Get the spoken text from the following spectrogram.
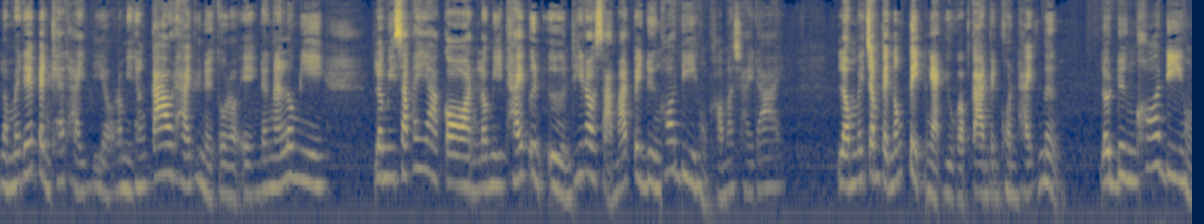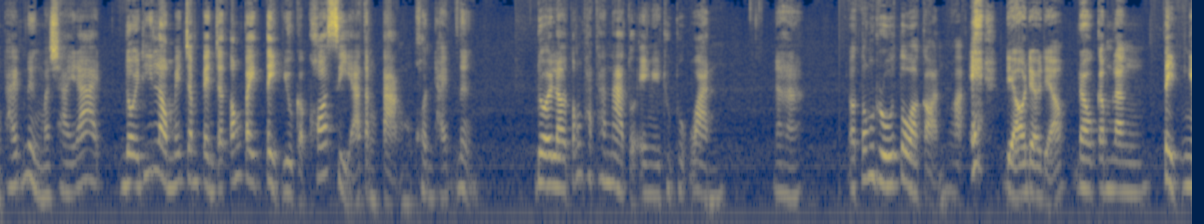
เราไม่ได้เป็นแค่ไทป์เดียว เรามีทั้ง9ไทป์อยู่ในตัวเราเอง ดังนั้นเรามี เรามีทรัพยากรเรามีไทป์อื่น ๆ ที่เราสามารถไปดึงข้อดีของเขามาใช้ได้ เราไม่จำเป็นต้องติดแงกอยู่กับการเป็นคนไทป์หนึ่งเราดึงข้อดีของไทป์หนึ่งมาใช้ได้ โดยที่เราไม่จำเป็นจะต้องไปติดอยู่กับข้อเสียต่างๆ ของคนไทป์หนึ่งโดยเราต้องพัฒนาตัวเองในทุกๆวันนะคะเราต้องรู้ตัวก่อนว่า เอ๊ะ เดี๋ยวเดี๋ยวเดี๋ยวเรากำลังติดแง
